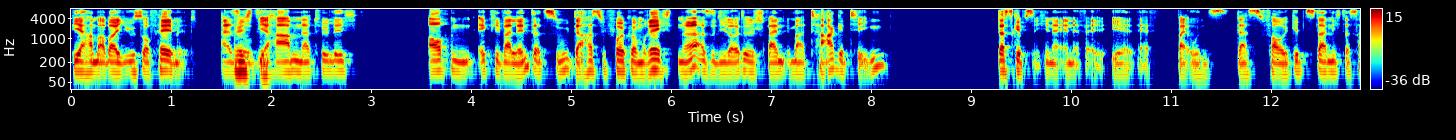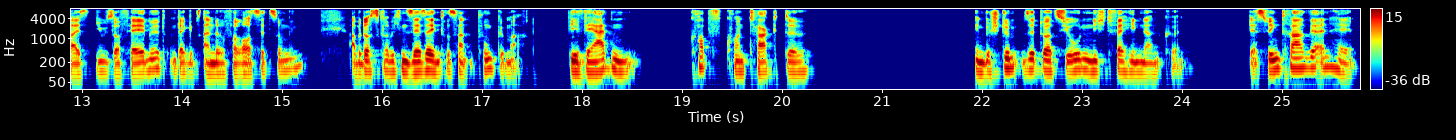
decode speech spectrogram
Wir haben aber Use of Helmet. Also Richtig. wir haben natürlich auch ein Äquivalent dazu. Da hast du vollkommen recht. Ne? Also die Leute schreien immer Targeting. Das gibt es nicht in der NFL, ELF bei uns. Das Foul gibt es da nicht. Das heißt Use of Helmet und da gibt es andere Voraussetzungen. Aber du hast, glaube ich, einen sehr, sehr interessanten Punkt gemacht. Wir werden Kopfkontakte in bestimmten Situationen nicht verhindern können. Deswegen tragen wir einen Helm.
